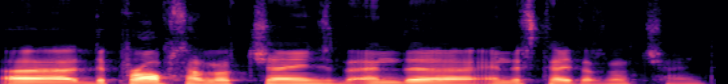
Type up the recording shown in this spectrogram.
uh, the props are not changed and, uh, and the state has not changed.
